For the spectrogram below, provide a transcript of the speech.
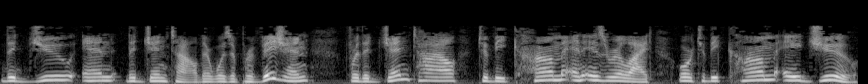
the Jew and the Gentile. There was a provision for the Gentile to become an Israelite or to become a Jew.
